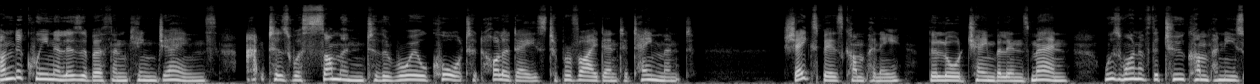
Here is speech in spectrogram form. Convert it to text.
Under Queen Elizabeth and King James, actors were summoned to the royal court at holidays to provide entertainment. Shakespeare's company, the Lord Chamberlain's Men, was one of the two companies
